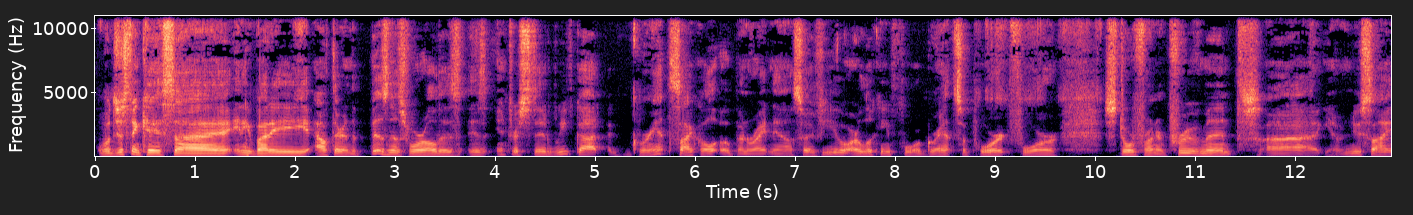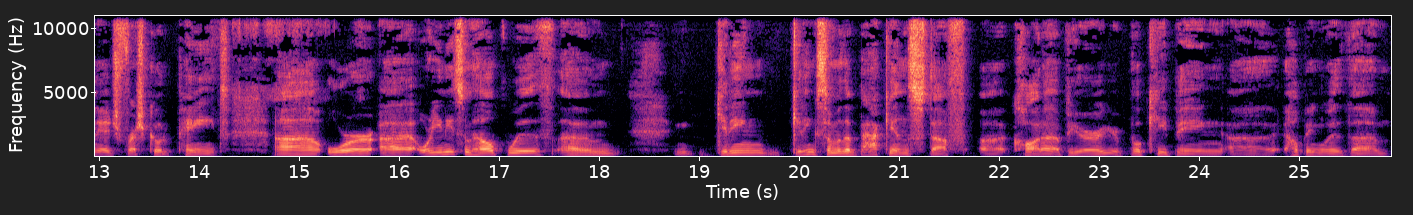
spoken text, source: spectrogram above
well, just in case uh, anybody out there in the business world is is interested, we've got a grant cycle open right now. So if you are looking for grant support for storefront improvement, uh, you know, new signage, fresh coat of paint, uh, or uh, or you need some help with um, getting getting some of the back end stuff uh, caught up, your your bookkeeping, uh, helping with um,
